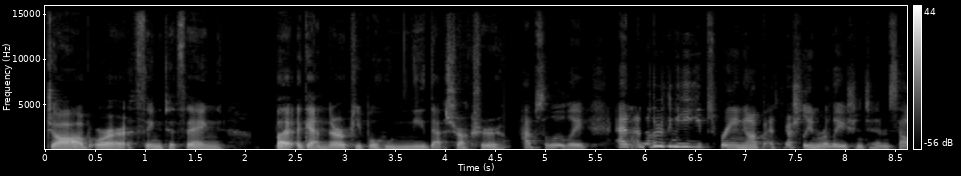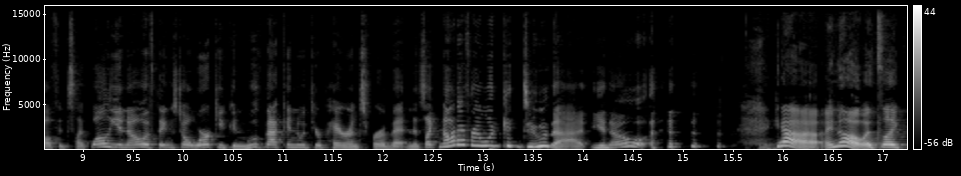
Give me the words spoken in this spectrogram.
job or thing to thing but again there are people who need that structure. Absolutely and another thing he keeps bringing up especially in relation to himself it's like well you know if things don't work you can move back in with your parents for a bit and it's like not everyone can do that you know? Yeah i know it's like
